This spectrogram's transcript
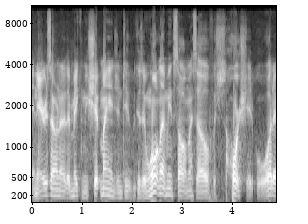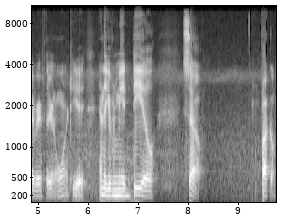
in Arizona. They're making me ship my engine to because they won't let me install it myself, which is horseshit, but whatever if they're going to warranty it. And they're giving me a deal so, fuck them.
